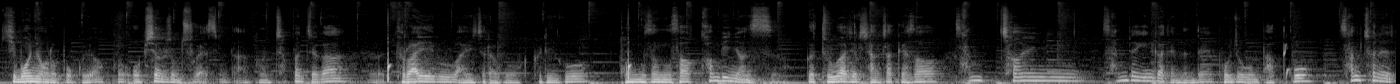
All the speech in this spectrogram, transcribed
기본형으로 뽑고요. 그 옵션을 좀 추가했습니다. 그첫 번째가 어, 드라이브 와이즈라고 그리고 동승석 컨비니언스 그 두 가지를 장착해서 3,300인가 됐는데 보조금 받고 3,000에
